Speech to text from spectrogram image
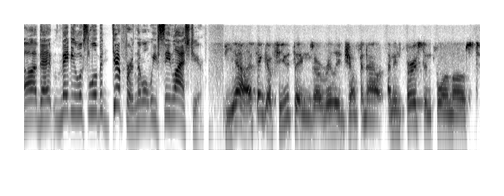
Uh, that maybe looks a little bit different than what we've seen last year? Yeah, I think a few things are really jumping out. I mean, first and foremost,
